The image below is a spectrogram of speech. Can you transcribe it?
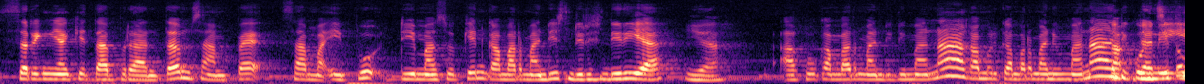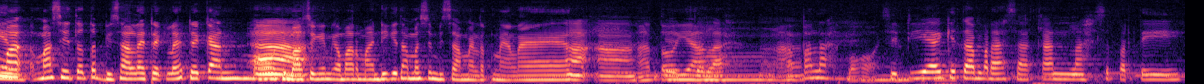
seringnya kita berantem sampai sama ibu dimasukin kamar mandi sendiri-sendiri ya Iya. Aku kamar mandi di mana kamu di kamar mandi di mana Dan dikunciin itu ma- masih tetap bisa ledek-ledek kan. Mau Ah. dimasukin kamar mandi kita masih bisa melet-melet Ah, ah, atau yang gitulah. apalah pokoknya. jadi ya kita merasakan lah seperti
